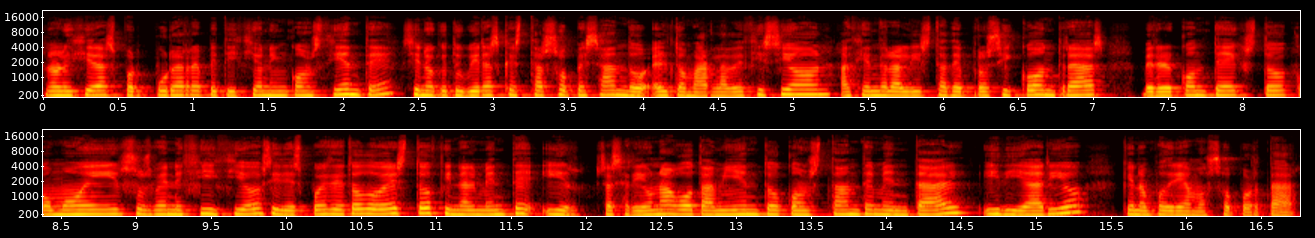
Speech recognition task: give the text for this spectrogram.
no lo hicieras por pura repetición inconsciente, sino que tuvieras que estar sopesando el tomar la decisión, haciendo la lista de pros y contras, ver el contexto, cómo ir, sus beneficios y después de todo esto finalmente ir. O sea, sería un agotamiento constante mental y diario que no podríamos soportar.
